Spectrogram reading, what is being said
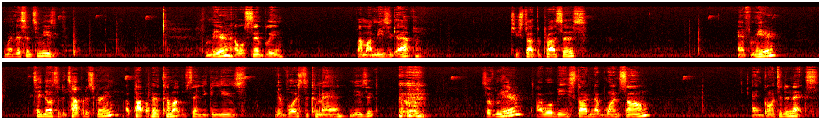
when listening to music. From here, I will simply find my music app to start the process. And from here, take notes at the top of the screen. A pop-up will come up saying you can use your voice to command music. so from here, I will be starting up one song and going to the next.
